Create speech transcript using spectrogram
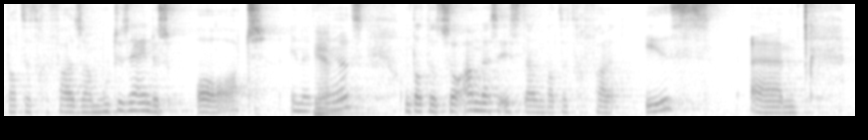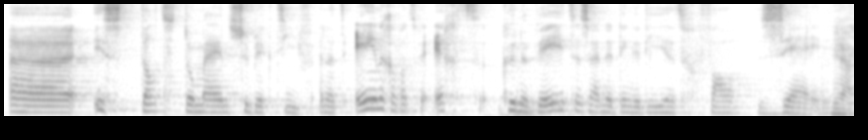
wat het geval zou moeten zijn, dus ought in het Ja. Engels, omdat het zo anders is dan wat het geval is, ehm, eh, is dat domein subjectief. En het enige wat we echt kunnen weten zijn de dingen die het geval zijn. Ja.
